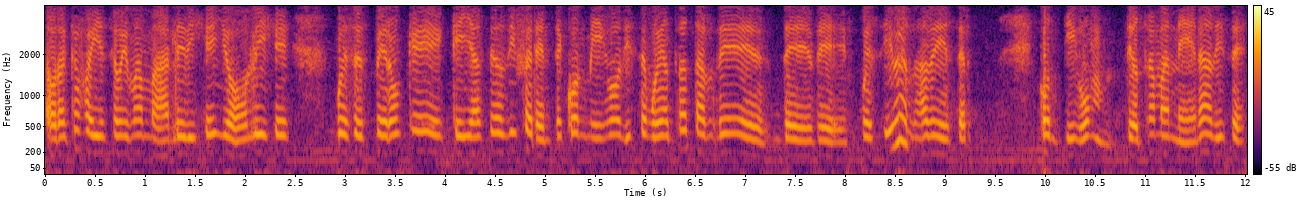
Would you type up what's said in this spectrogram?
Ahora que falleció mi mamá, le dije yo, le dije, pues espero que, que ya seas diferente conmigo, dice, voy a tratar de, de, de, pues sí, ¿verdad? De ser contigo de otra manera, dice,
